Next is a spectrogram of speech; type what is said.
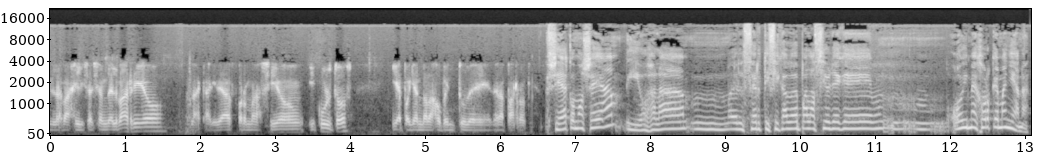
la evangelización del barrio, la calidad, formación y cultos y apoyando a la juventud de- de la parroquia. Sea como sea, y ojalá mm, el certificado de Palacio llegue mm, hoy mejor que mañana,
